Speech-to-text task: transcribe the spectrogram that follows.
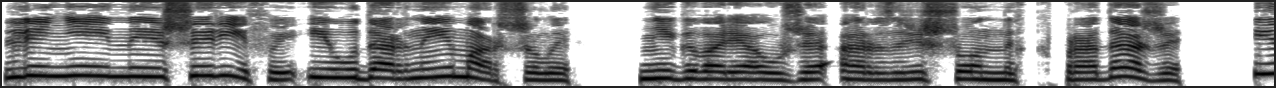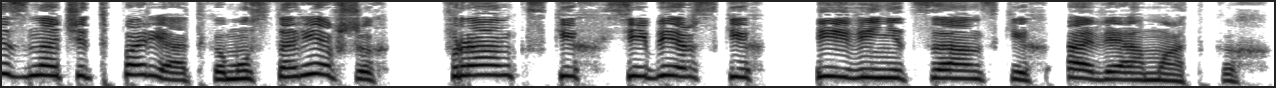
линейные шерифы и ударные маршалы, не говоря уже о разрешенных к продаже и, значит, порядком устаревших, франкских, сибирских и венецианских авиаматках.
